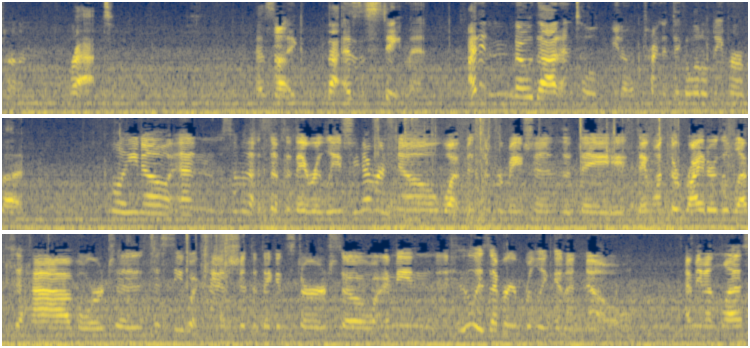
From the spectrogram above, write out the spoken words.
turn rat as Huh. like that as a statement. I didn't know that until you know trying to dig a little deeper, but Well, you know, and some of that stuff that they release, you never know what misinformation that they they want the right or the left to have, or to to see what kind of shit that they could stir. So, I mean, who is ever really gonna know? I mean, unless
